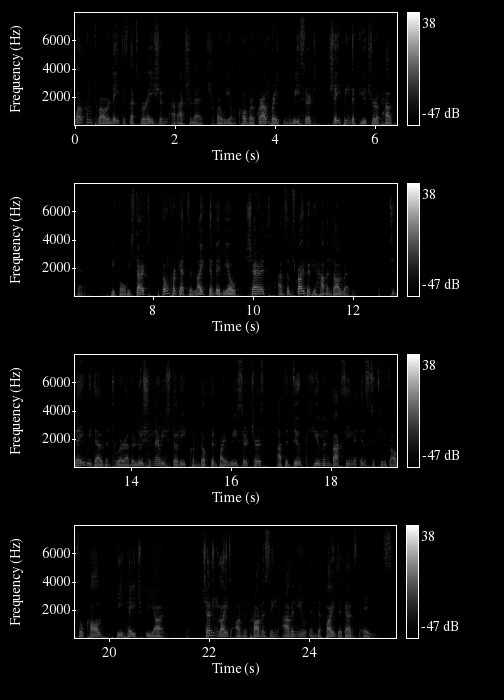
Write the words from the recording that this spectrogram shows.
Welcome to our latest exploration at Actual Edge, where we uncover groundbreaking research shaping the future of healthcare. Before we start, don't forget to like the video, share it, and subscribe if you haven't already. Today we delve into a revolutionary study conducted by researchers at the Duke Human Vaccine Institute, also called DHVI, shedding light on a promising avenue in the fight against AIDS.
